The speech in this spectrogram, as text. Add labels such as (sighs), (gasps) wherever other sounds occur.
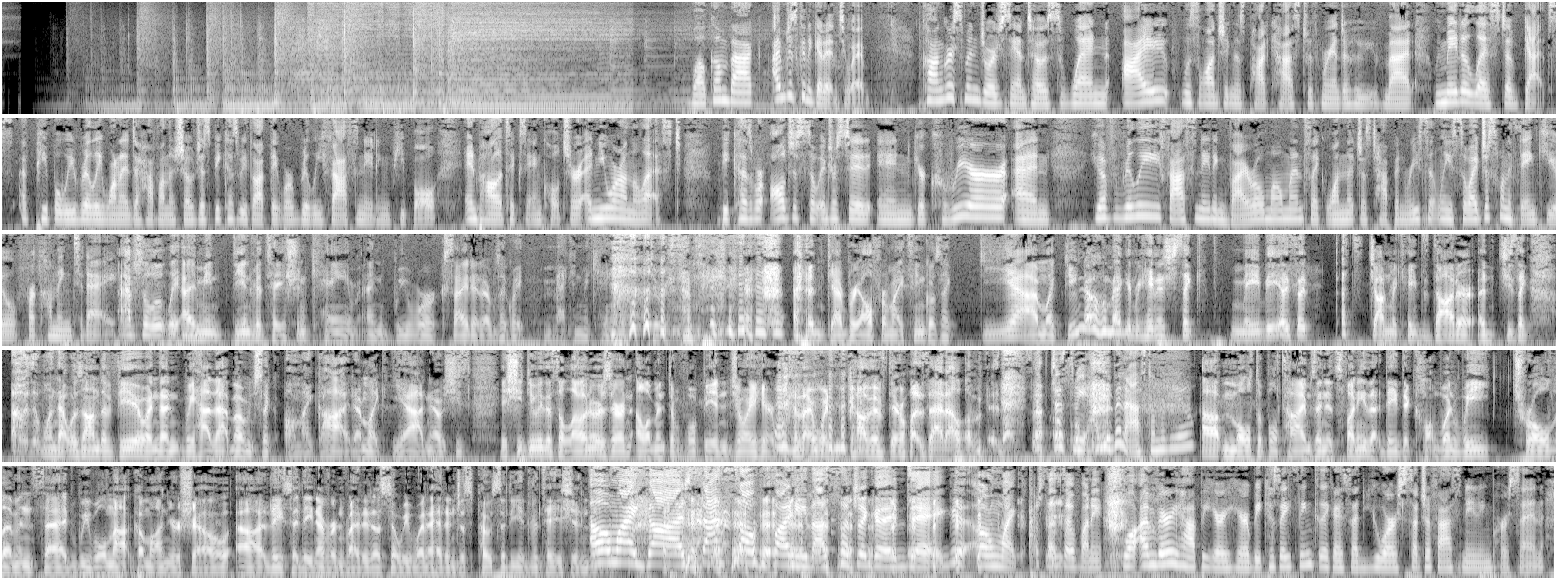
Welcome back. I'm just going to get into it. Congressman George Santos, when I was launching this podcast with Miranda, who you've met, we made a list of gets of people we really wanted to have on the show just because we thought they were really fascinating people in politics and culture. And you were on the list because we're all just so interested in your career and you have really fascinating viral moments, like one that just happened recently. So I just want to thank you for coming today. Absolutely. I mean, the invitation came and we were excited. I was like, wait, Meghan McCain is (laughs) doing something. (laughs) and Gabrielle from my team goes like, yeah. I'm like, do you know who Meghan McCain is? She's like, maybe. I said, that's John McCain's daughter. And she's like, oh, the one that was on The View. And then we had that moment. She's like, oh my God. I'm like, yeah, no, she's, is she doing this alone or is there an element of Whoopi and Joy here? Because I wouldn't (laughs) come if there was that element. So, Just me. Have you been asked on The View? uh, multiple times. And it's funny that they decl- when we trolled them and said, we will not come on your show, uh, they said they never invited us. So we went ahead and just posted the invitations. Oh my gosh, that's so funny. That's such a good dig. Oh my gosh, that's so funny. Well, I'm very happy you're here because I think, like I said, you are such a fascinating person.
